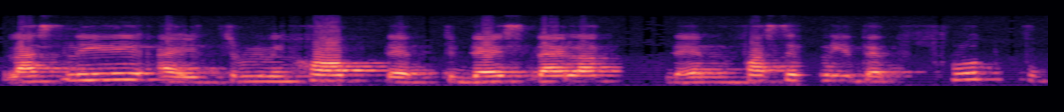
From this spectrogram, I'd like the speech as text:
Lastly, I truly hope that today's dialogue then facilitated fruitful,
